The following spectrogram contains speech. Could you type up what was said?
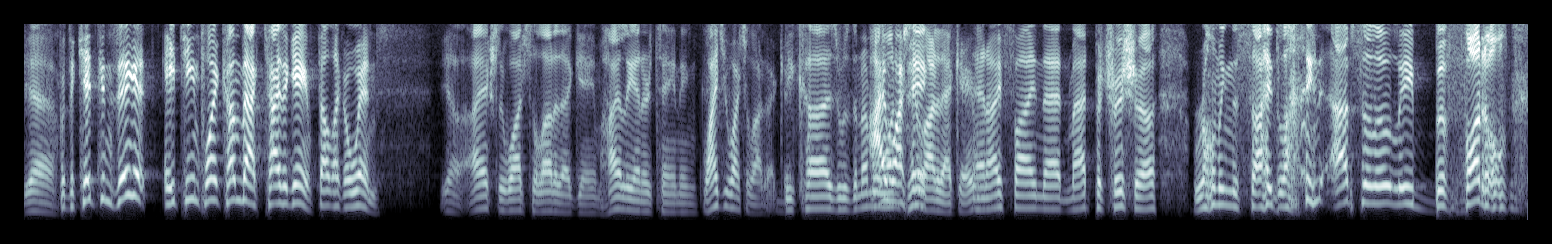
Yeah. But the kid can zing it. 18 point comeback, tie the game. Felt like a win. Yeah, I actually watched a lot of that game. Highly entertaining. Why'd you watch a lot of that game? Because it was the number I one I watched a lot of that game. and I find that Matt Patricia roaming the sideline absolutely befuddled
